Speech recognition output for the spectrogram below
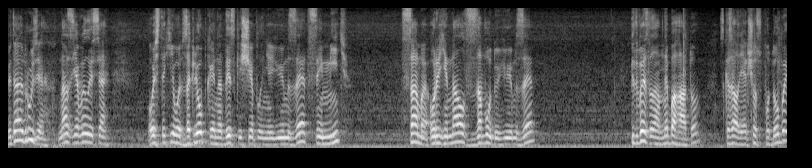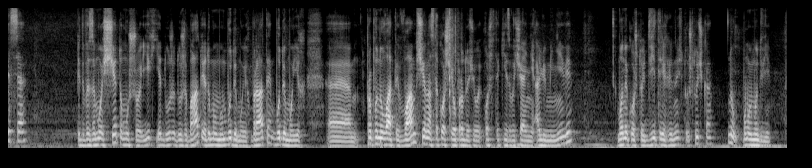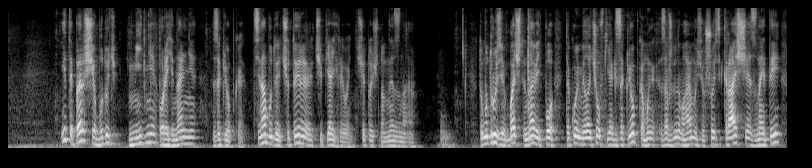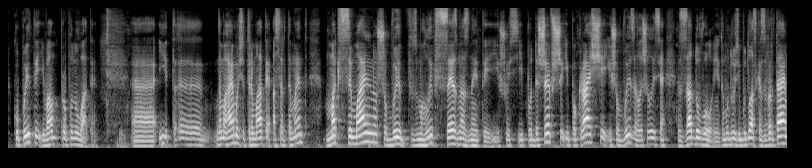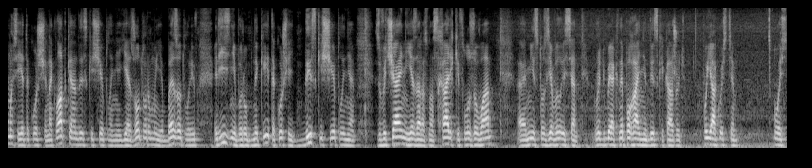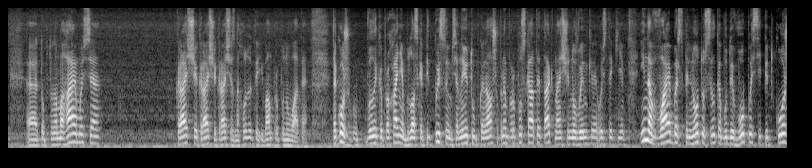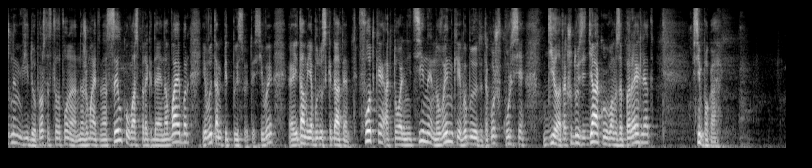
Вітаю, друзі! У нас з'явилися ось такі от закльопки на диски щеплення UMZ. Це мідь. Саме оригінал з заводу UMZ. Підвезли нам небагато. Сказали, якщо сподобається, підвеземо ще, тому що їх є дуже-дуже багато. Я думаю, ми будемо їх брати, будемо їх е, пропонувати вам. Ще в нас також є у продажі ось такі звичайні алюмінієві. Вони коштують 2-3 гривні штучка. Ну, по-моєму, дві. І тепер ще будуть мідні оригінальні закльопки. Ціна буде 4 чи 5 гривень. Ще точно не знаю. Тому, друзі, бачите, навіть по такої мілочовці, як закльопка, ми завжди намагаємося щось краще знайти, купити і вам пропонувати. Е, і е, намагаємося тримати асортимент максимально, щоб ви змогли все з нас знайти. І щось і подешевше, і покраще, і щоб ви залишилися задоволені. Тому, друзі, будь ласка, звертаємося. Є також ще накладки на диски щеплення, є з отворами, є без отворів, різні виробники, також є диски щеплення. Звичайні, є зараз у нас Харків, Лозова. е, Місто з'явилися, вроді би як непогані диски кажуть по якості. Ось, е, тобто намагаємося краще, краще, краще знаходити і вам пропонувати. Також велике прохання, будь ласка, підписуємося на YouTube канал, щоб не пропускати так, наші новинки ось такі. І на Viber спільноту ссылка буде в описі під кожним відео. Просто з телефона нажимаєте на ссылку, вас перекидає на Viber, і ви там підписуєтесь. І ви е, і там я буду скидати фотки, актуальні ціни, новинки. Ви будете також в курсі діла. Так що, друзі, дякую вам за перегляд. Всім пока.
